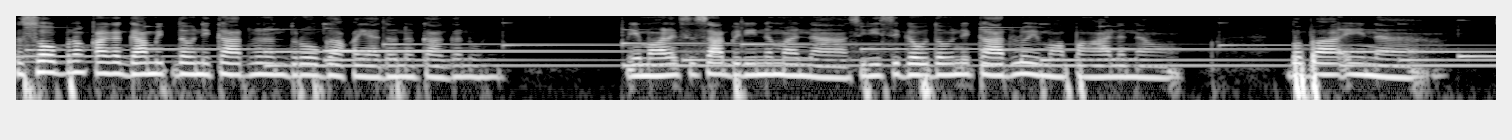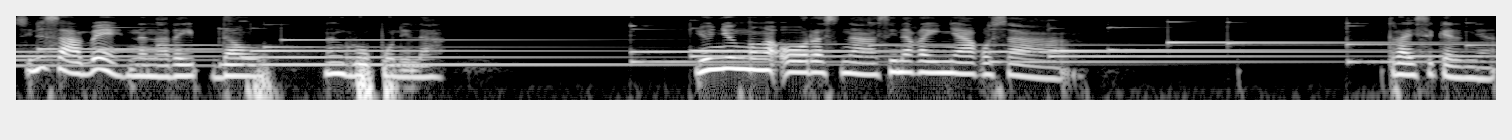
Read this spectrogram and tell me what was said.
sa sobrang kagagamit daw ni Carlo ng droga kaya daw nagkaganon. May mga nagsasabi rin naman na sinisigaw daw ni Carlo yung mga pangalan ng babae na sinasabi na na-rape daw ng grupo nila. Yun yung mga oras na sinakay niya ako sa tricycle niya.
